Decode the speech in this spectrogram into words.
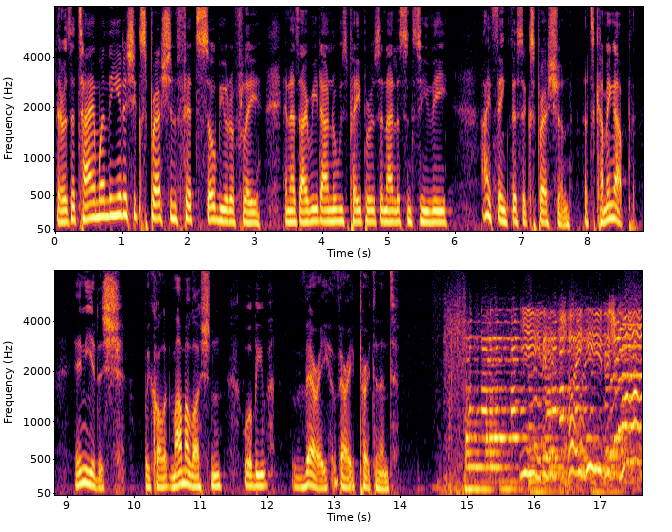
There is a time when the Yiddish expression fits so beautifully, and as I read our newspapers and I listen to TV, I think this expression that's coming up in Yiddish, we call it Mama Loshen, will be very, very pertinent. Jiddisch, oh Jiddisch, Mameluschen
